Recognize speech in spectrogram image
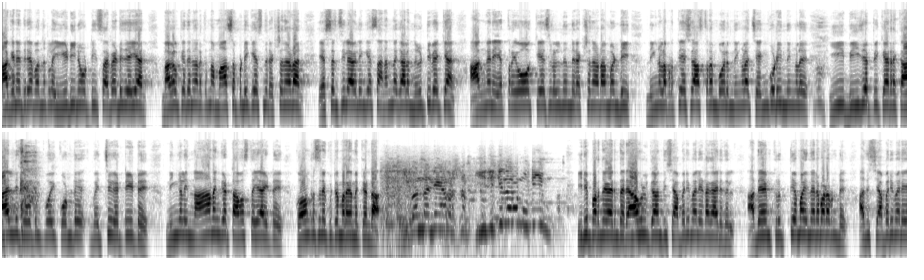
മകനെതിരെ വന്നിട്ടുള്ള ഇ ഡി നോട്ടീസ് അവൈഡ് ചെയ്യാൻ മകൾക്കെതിരെ നടക്കുന്ന മാസപ്പടി കേസിന് രക്ഷ നേടാൻ S N C Lavalin case അനന്തകാലം നീട്ടിവെക്കാൻ അങ്ങനെ എത്രയോ കേസുകളിൽ നിന്ന് രക്ഷ നേടാൻ വേണ്ടി നിങ്ങളെ പ്രത്യയശാസ്ത്രം പോലും നിങ്ങളെ ചെങ്കൊടി നിങ്ങൾ ഈ ബി ജെ പിക്കാരുടെ കാലിന് ചോട്ടിൽ പോയി കൊണ്ട് വെച്ച് കെട്ടിയിട്ട് നിങ്ങൾ ഈ നാണം കെട്ട അവസ്ഥയായിട്ട് കോൺഗ്രസിനെ കുറ്റം പറയാൻ നിൽക്കേണ്ട. ഇനി പറഞ്ഞ കാര്യം രാഹുൽ ഗാന്ധി ശബരിമലയുടെ കാര്യത്തിൽ അദ്ദേഹം കൃത്യമായി നിലപാടുണ്ട്. അത് ശബരിമല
